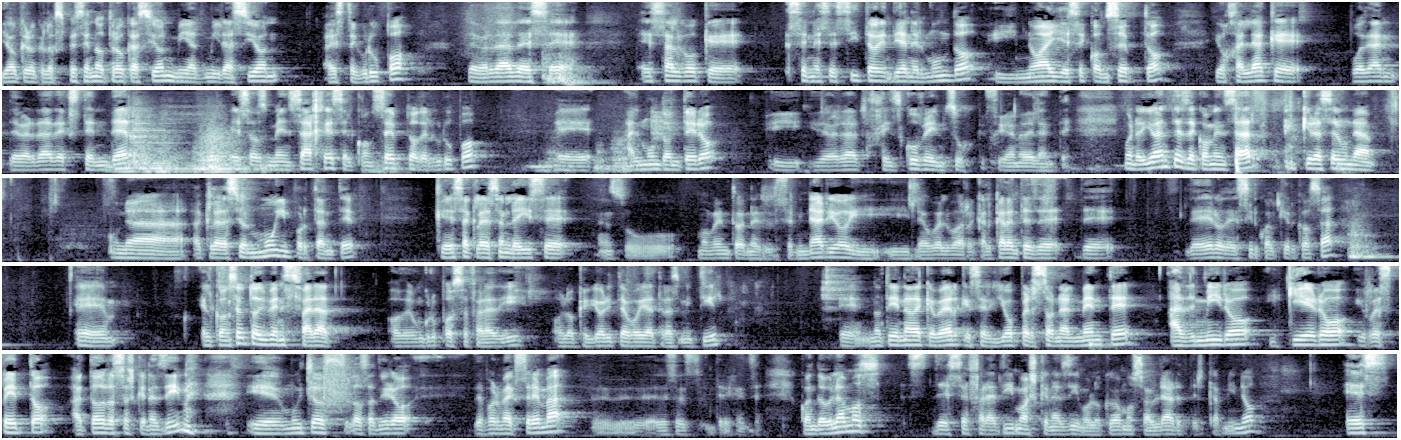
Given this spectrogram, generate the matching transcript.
Yo creo que lo expresé en otra ocasión, mi admiración a este grupo. De verdad es, eh, es algo que se necesita hoy en día en el mundo y no hay ese concepto. Y ojalá que puedan de verdad extender esos mensajes, el concepto del grupo, eh, al mundo entero. Y, y de verdad, que sigan adelante. Bueno, yo antes de comenzar, quiero hacer una, una aclaración muy importante, que esa aclaración la hice en su momento en el seminario y, y la vuelvo a recalcar antes de, de leer o de decir cualquier cosa. Eh, el concepto de Ibn Sfarad o de un grupo sefaradí o lo que yo ahorita voy a transmitir eh, no tiene nada que ver que ser yo personalmente admiro y quiero y respeto a todos los Ashkenazim y eh, muchos los admiro de forma extrema, eh, esa es inteligencia. Cuando hablamos de Sefaradim o Ashkenazim, o lo que vamos a hablar del camino, es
